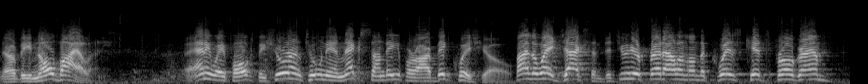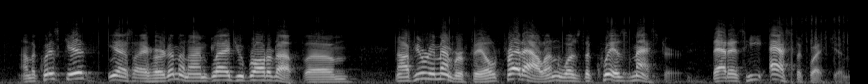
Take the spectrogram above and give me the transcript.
There'll be no violence. Anyway, folks, be sure and tune in next Sunday for our big quiz show. By the way, Jackson, did you hear Fred Allen on the Quiz Kids program? On the quiz, Kids? Yes, I heard him, and I'm glad you brought it up. Um, now, if you remember, Phil, Fred Allen was the quiz master. That is, he asked the question.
